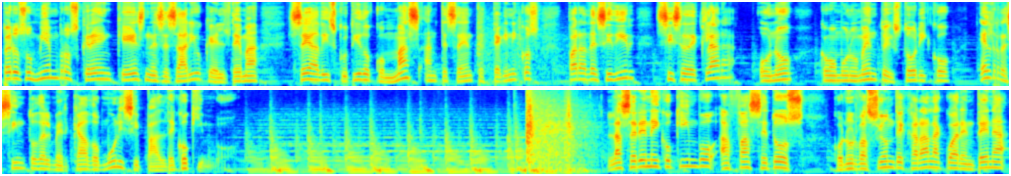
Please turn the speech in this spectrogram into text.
pero sus miembros creen que es necesario que el tema sea discutido con más antecedentes técnicos para decidir si se declara o no como monumento histórico el recinto del mercado municipal de Coquimbo. La Serena y Coquimbo a fase 2. Conurbación dejará la cuarentena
